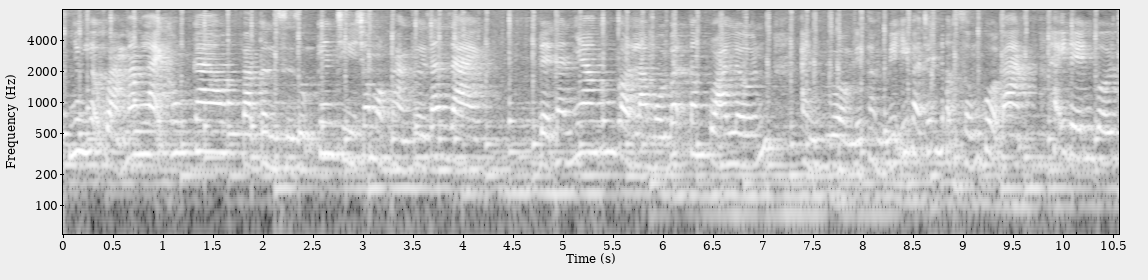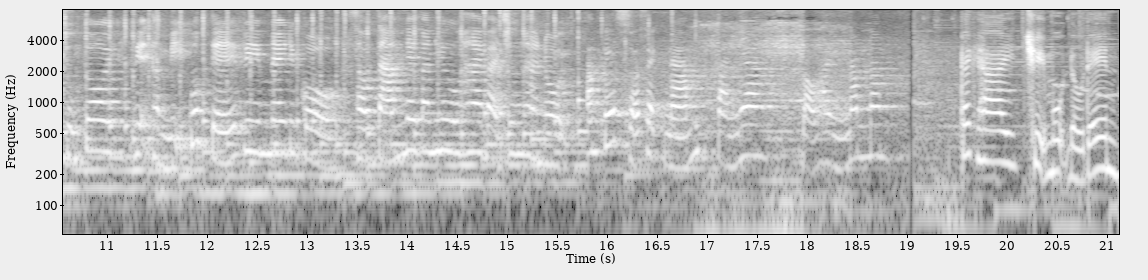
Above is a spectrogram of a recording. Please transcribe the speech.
nhưng hiệu quả mang lại không cao và cần sử dụng kiên trì trong một khoảng thời gian dài. Để tàn nhang không còn là mối bận tâm quá lớn, hưởng đến thẩm mỹ và chất lượng sống của bạn, hãy đến với chúng tôi, Viện Thẩm mỹ Quốc tế V Medical, 68 Lê Văn Hưu, Hai Bà Trưng, Hà Nội. Cam kết xóa sạch nám, tàn nhang, bảo hành 5 năm. Cách 2. Trị mụn đầu đen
